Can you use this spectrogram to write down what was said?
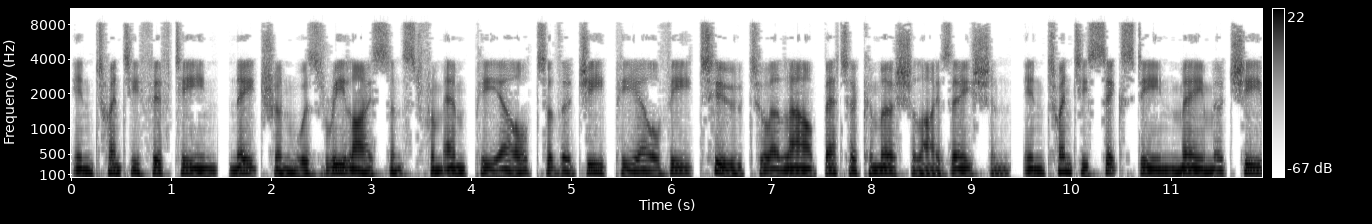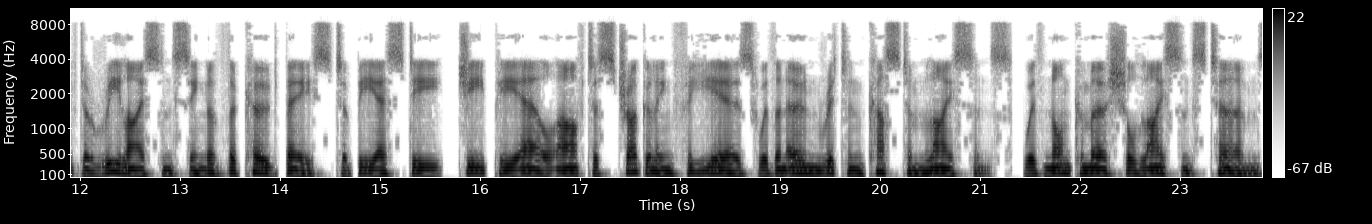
In 2015, Natron was relicensed from MPL to the GPL v2 to allow better commercialization. In 2016 MAME achieved a relicensing of the code base to BSD, GPL after struggling for years with an own written custom license, with non-commercial license terms.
